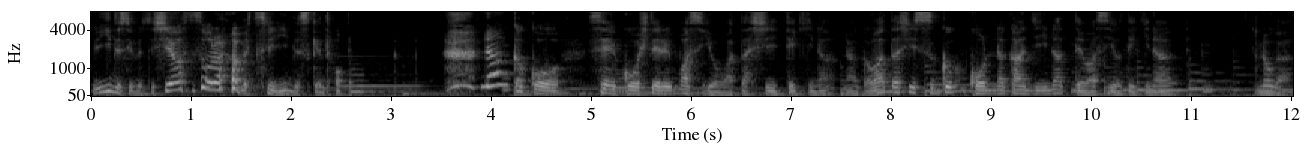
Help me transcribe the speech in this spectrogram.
いいですよ別に。幸せそうなのは別にいいんですけど。なんかこう成功してますよ私的な。なんか私すごくこんな感じになってますよ的なのが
